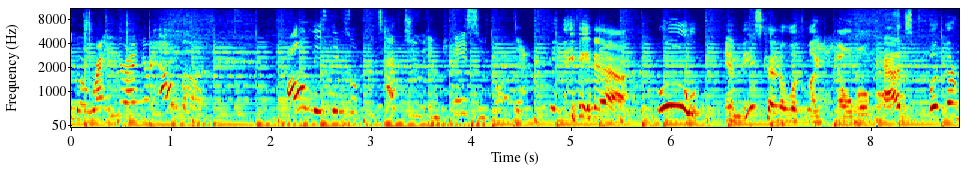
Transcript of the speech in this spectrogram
they go right here on your elbow. All of these things will protect you in case you fall down. Yeah. Ooh, and these kind of look like elbow pads, but they're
